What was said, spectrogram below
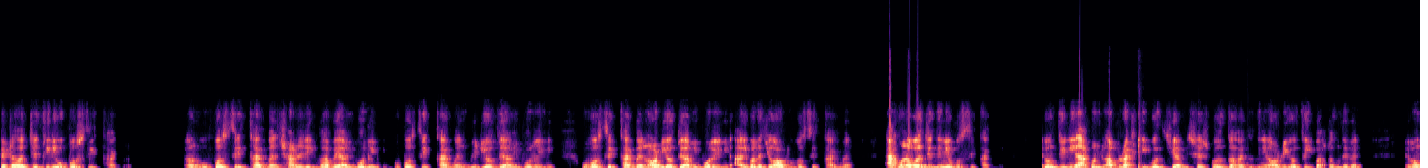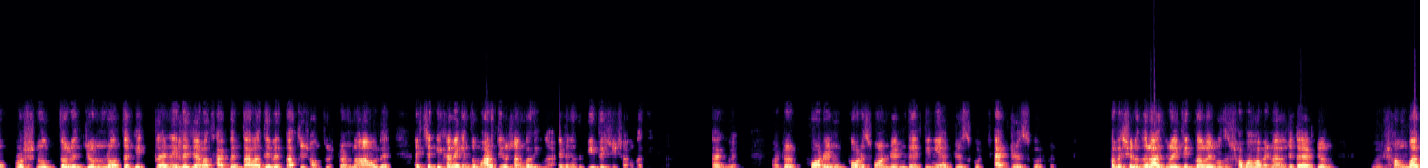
সেটা হচ্ছে তিনি উপস্থিত থাকবেন। কারণ উপস্থিত থাকবেন শারীরিকভাবে আমি বলিনি, উপস্থিত থাকবেন ভিডিওতে আমি বলিনি, উপস্থিত থাকবেন অডিওতে আমি বলিনি, আমি বলেছি অডিও উপস্থিত থাকবেন। এখনও বলছি তিনি উপস্থিত থাকবেন। এবং তিনি এখন আপনাকেই বলছি আমি, শেষ পর্যন্ত হয়তো তিনি অডিওতেই ভাষণ দেবেন। এবং প্রশ্ন উত্তরের জন্য তাকে প্যানেলে যারা থাকবেন তারা দেবেন। তাতে সন্তুষ্ট না হলে আচ্ছা, এখানে কিন্তু ভারতীয় সাংবাদিক না এটা কিন্তু বিদেশি সাংবাদিক থাকবেন অর্থাৎ ফরেন করেসপন্ডেন্টদের তিনি অ্যাড্রেস করছেন অ্যাড্রেস করবেন। ফলে সেটা তো রাজনৈতিক দলের মতো সভা হবে না সেটা একজন সংবাদ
